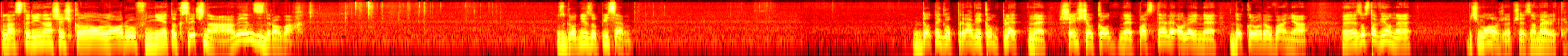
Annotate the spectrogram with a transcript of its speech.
Plastelina 6 kolorów, nietoksyczna, a więc zdrowa. Zgodnie z opisem. Do tego prawie kompletne, sześciokątne pastele olejne do kolorowania, e, zostawione być może przez Amelkę.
